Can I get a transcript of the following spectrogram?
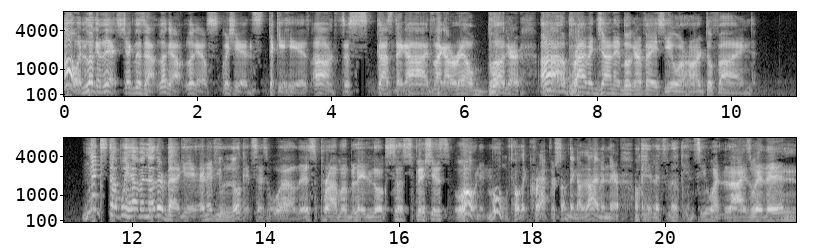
Oh, and look at this. Check this out. Look out. Look how squishy and sticky he is. Oh, it's disgusting. Oh, it's like a real booger. Oh, Private Johnny Boogerface, you are hard to find. Next up, we have another baggie, and if you look, it says, well, this probably looks suspicious. Oh, and it moved. Holy crap, there's something alive in there. Okay, let's look and see what lies within.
